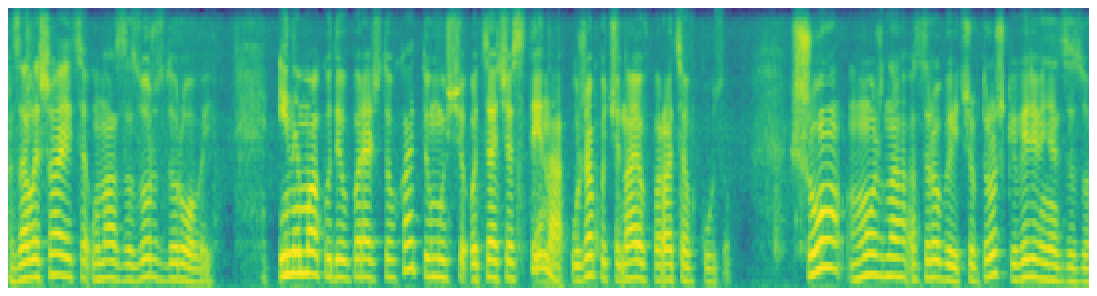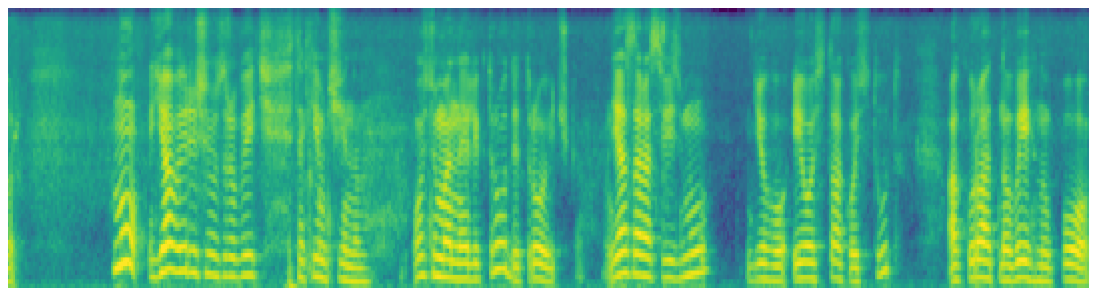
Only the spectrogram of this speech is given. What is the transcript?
залишається у нас зазор здоровий. І нема куди вперед штовхати, тому що оця частина вже починає впиратися в кузов. Що можна зробити, щоб трошки вирівняти зазор? Ну, я вирішив зробити таким чином. Ось у мене електроди, троєчка. Я зараз візьму його і ось так ось тут. Акуратно вигну по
